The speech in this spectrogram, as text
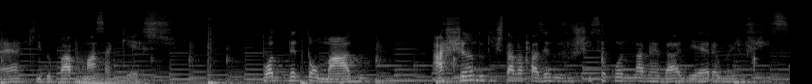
né, aqui do Papo MassaCast, pode ter tomado achando que estava fazendo justiça quando na verdade era uma injustiça.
